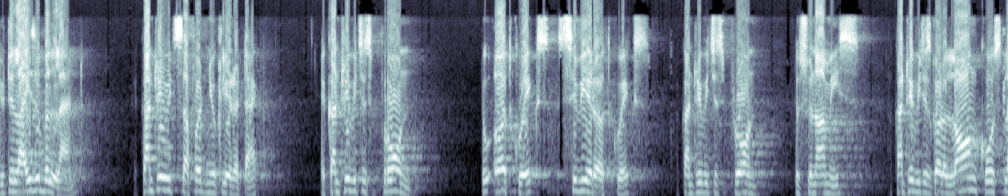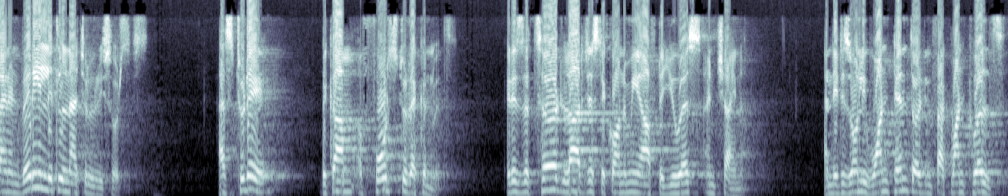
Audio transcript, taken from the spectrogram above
utilizable land, a country which suffered nuclear attack, a country which is prone to earthquakes, severe earthquakes, a country which is prone to tsunamis, a country which has got a long coastline and very little natural resources, has today become a force to reckon with. It is the third largest economy after US and China. And it is only one tenth or in fact one twelfth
